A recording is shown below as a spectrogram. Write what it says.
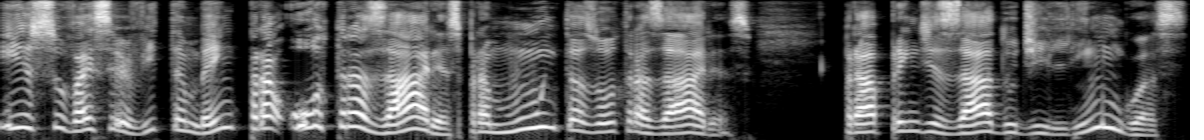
Isso vai servir também para outras áreas, para muitas outras áreas. Para aprendizado de línguas,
